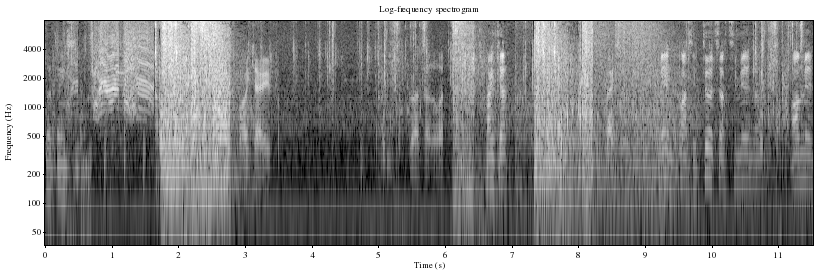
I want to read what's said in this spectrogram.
J'attends ici. Un qui arrive. Cross à droite. Un 4. Back sur. Mid. Ah, c'est tout sorti mid, là. En mid.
